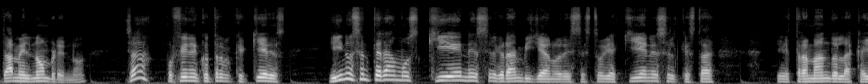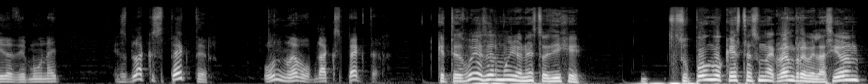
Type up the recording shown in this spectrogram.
dame el nombre, ¿no? Dice, Ah, por fin encontré algo que quieres. Y nos enteramos quién es el gran villano de esta historia, quién es el que está eh, tramando la caída de Moon Knight. Es Black Spectre, un nuevo Black Spectre. Que te voy a ser muy honesto, dije, supongo que esta es una gran revelación,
